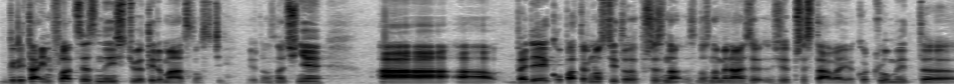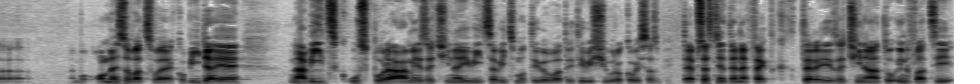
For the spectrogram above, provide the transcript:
kdy ta inflace znejistuje ty domácnosti. Jednoznačně a, a vede k opatrnosti, to, přezna, to znamená, že, že přestávají jako tlumit nebo omezovat svoje jako výdaje, Navíc k úsporám je začínají víc a víc motivovat i ty vyšší úrokové sazby. To je přesně ten efekt, který začíná tu inflaci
